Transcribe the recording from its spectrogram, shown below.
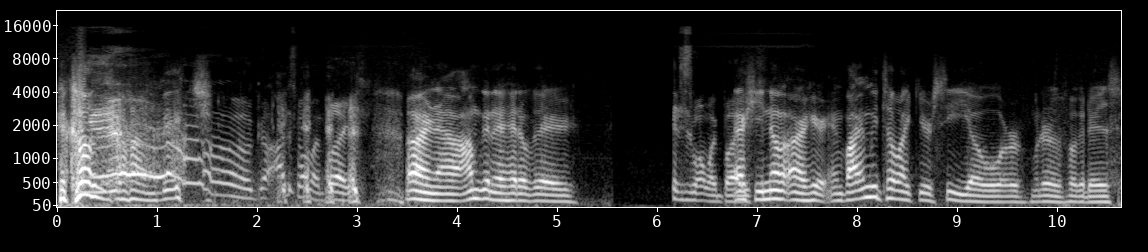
Come on, bitch. Oh god, I just want my bike. Alright, now I'm gonna head over there. I just want my bike. Actually, no. Alright, here. Invite me to like your CEO or whatever the fuck it is.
